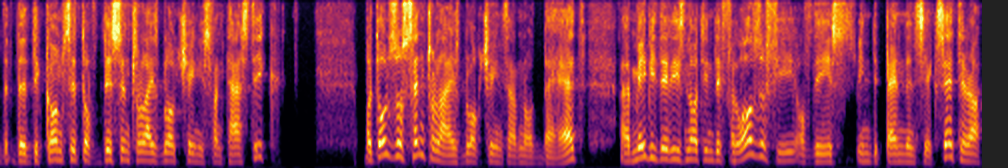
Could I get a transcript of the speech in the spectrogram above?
the, the, the concept of decentralized blockchain is fantastic but also centralized blockchains are not bad. Uh, maybe there is not in the philosophy of this independency, etc.,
